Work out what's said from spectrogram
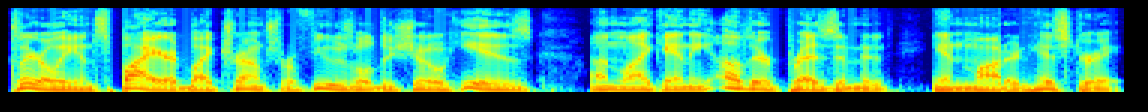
clearly inspired by Trump's refusal to show his, unlike any other president in modern history.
